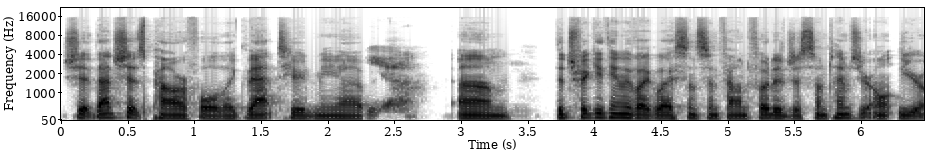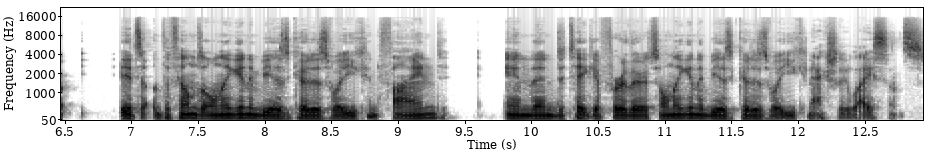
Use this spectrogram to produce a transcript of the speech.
shit that shit's powerful. Like that teared me up. Yeah, um the tricky thing with like licensed and found footage is sometimes you're you're it's the film's only going to be as good as what you can find. And then to take it further it's only going to be as good as what you can actually license.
